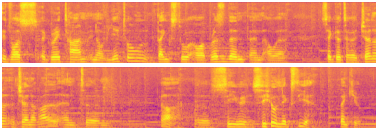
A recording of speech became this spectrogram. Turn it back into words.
it was a great time in Oviedo thanks to our president and our secretary general, and um, yeah, uh, see, you, see you next year. Thank you.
